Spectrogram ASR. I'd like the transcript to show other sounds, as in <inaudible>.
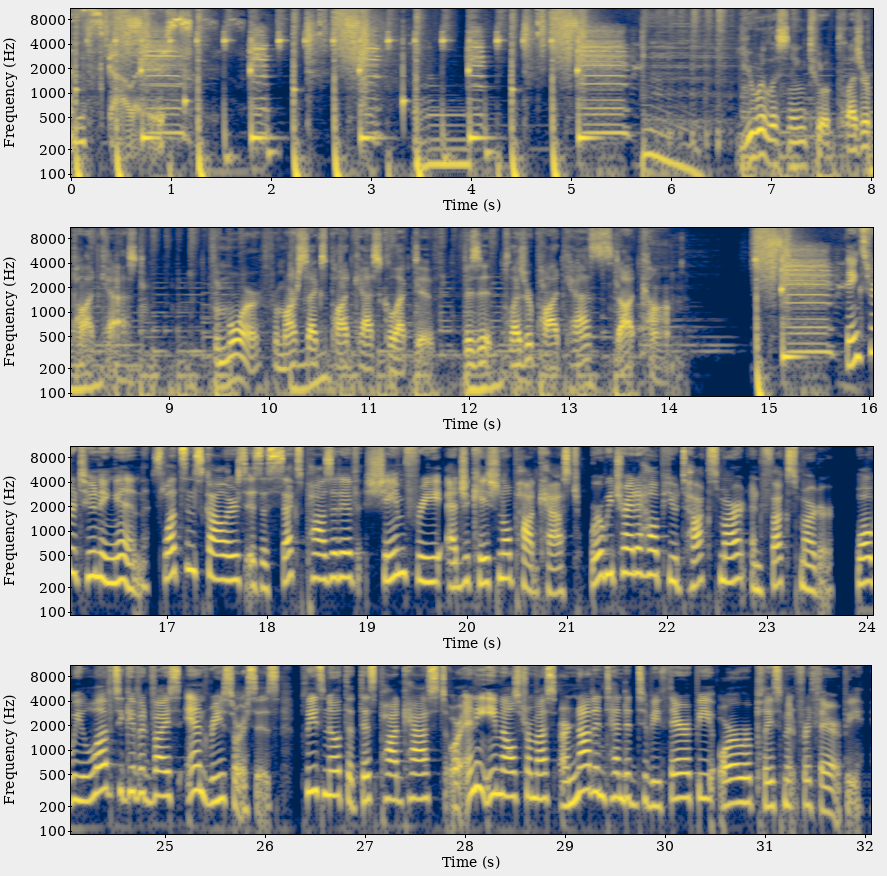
Sluts and Scholars. You were listening to a pleasure podcast. For more from our sex podcast collective, visit pleasurepodcasts.com. Thanks for tuning in. Sluts and Scholars is a sex positive, shame free educational podcast where we try to help you talk smart and fuck smarter. While we love to give advice and resources, please note that this podcast or any emails from us are not intended to be therapy or a replacement for therapy.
